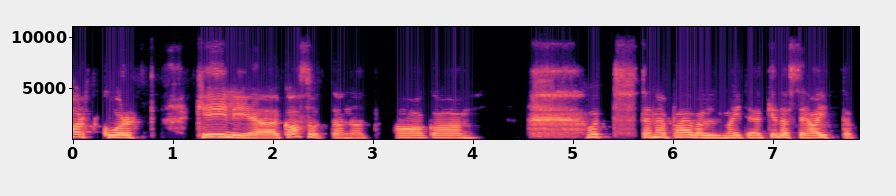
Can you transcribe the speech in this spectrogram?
hardcore keeli kasutanud, aga vot tänapäeval ma ei tea, keda see aitab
